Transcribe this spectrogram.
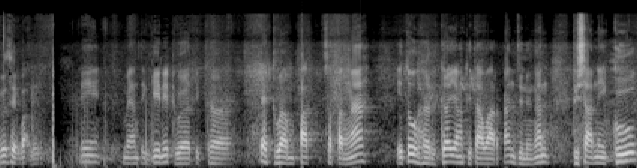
aku sepak lur ini main tinggi ini 23 eh 24 setengah itu harga yang ditawarkan jenengan bisa nego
